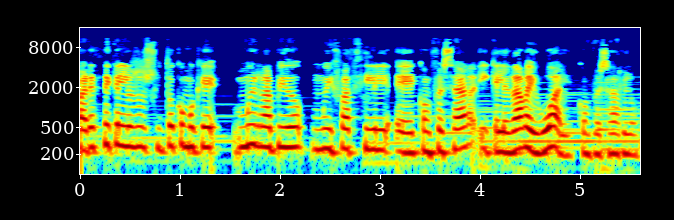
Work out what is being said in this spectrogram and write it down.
Parece que les resultó como que muy rápido, muy fácil eh, confesar y que le daba igual confesarlo.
